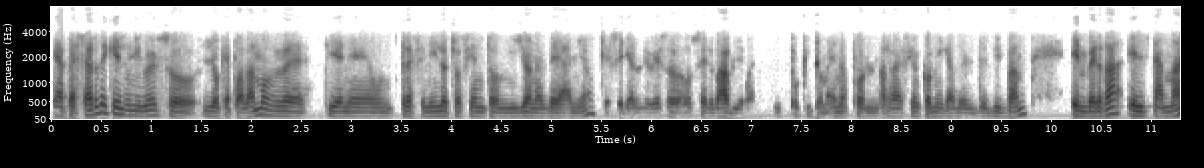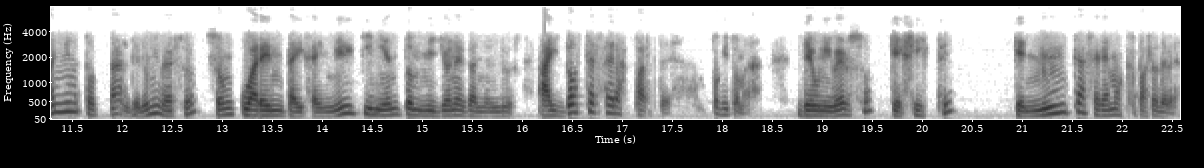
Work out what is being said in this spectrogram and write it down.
Y a pesar de que el universo, lo que podamos ver, tiene un 13.800 millones de años, que sería el universo observable, bueno, un poquito menos por la radiación cósmica del, Big Bang, en verdad el tamaño total del universo son 46.500 millones de años luz. Hay dos terceras partes, un poquito más, de universo que existe que nunca seremos capaces de ver.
